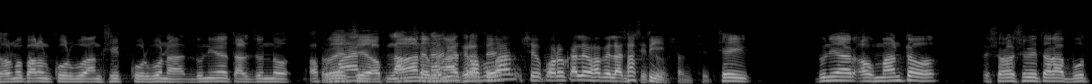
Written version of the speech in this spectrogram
ধর্ম পালন করব আংশিক করব না দুনিয়া তার জন্য অপমান, রয়েছে অপমান এবং আখেরাতে সে পরকালে হবে শাস্তি। সেই দুনিয়ার অপমানটাও সরাসরি তারা বোধ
